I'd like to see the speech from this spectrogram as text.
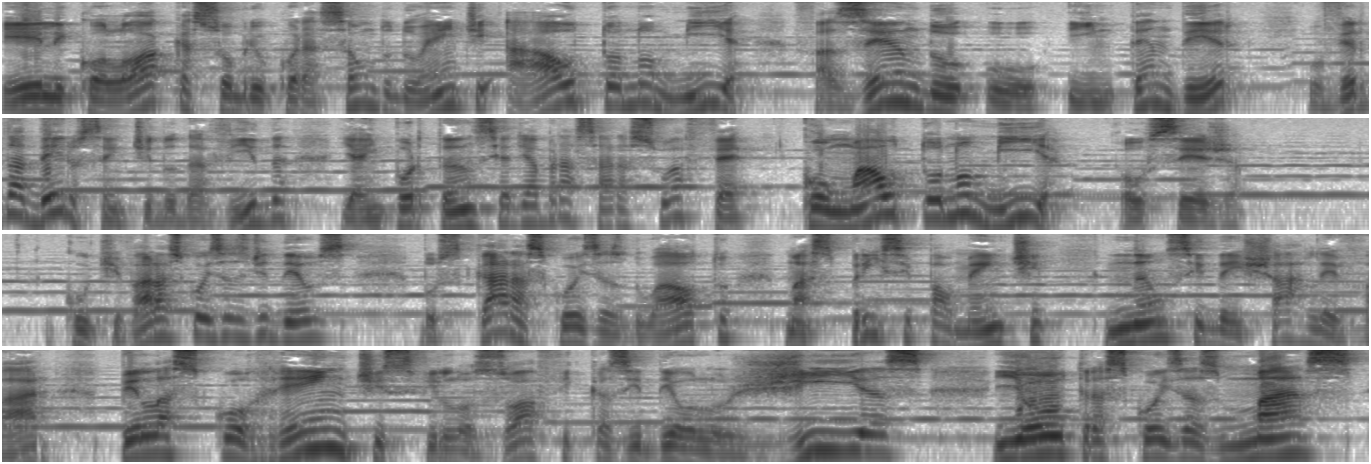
Ele coloca sobre o coração do doente a autonomia, fazendo-o entender o verdadeiro sentido da vida e a importância de abraçar a sua fé com autonomia, ou seja, cultivar as coisas de Deus, buscar as coisas do alto, mas principalmente não se deixar levar pelas correntes filosóficas, ideologias e outras coisas más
